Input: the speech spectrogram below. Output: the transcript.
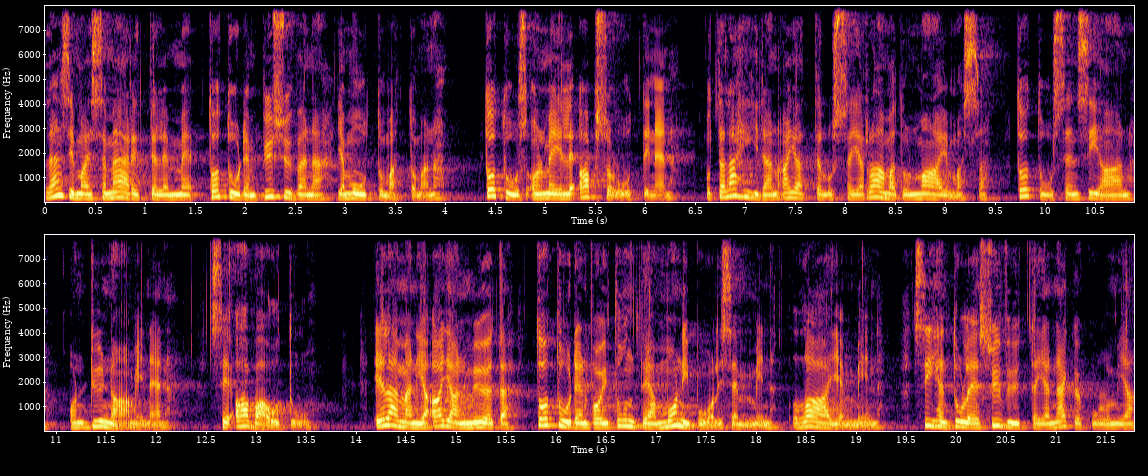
Länsimaissa määrittelemme totuuden pysyvänä ja muuttumattomana. Totuus on meille absoluuttinen, mutta lähi ajattelussa ja raamatun maailmassa totuus sen sijaan on dynaaminen. Se avautuu. Elämän ja ajan myötä totuuden voi tuntea monipuolisemmin, laajemmin. Siihen tulee syvyyttä ja näkökulmia,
